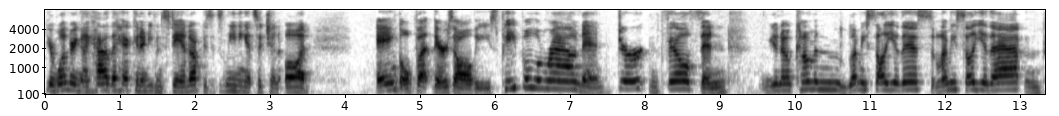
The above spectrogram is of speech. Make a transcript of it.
You're wondering, like, how the heck can it even stand up because it's leaning at such an odd angle? But there's all these people around and dirt and filth and, you know, come and let me sell you this and let me sell you that and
